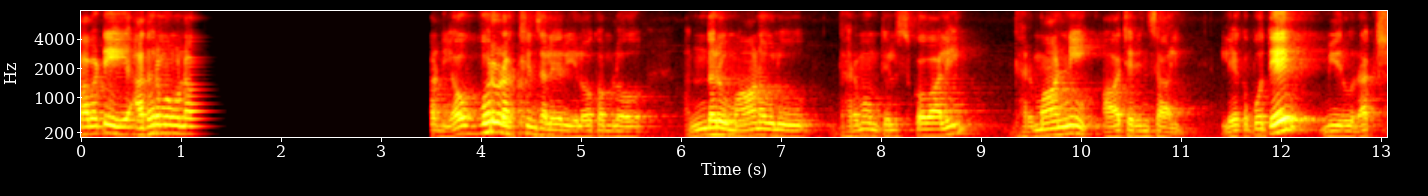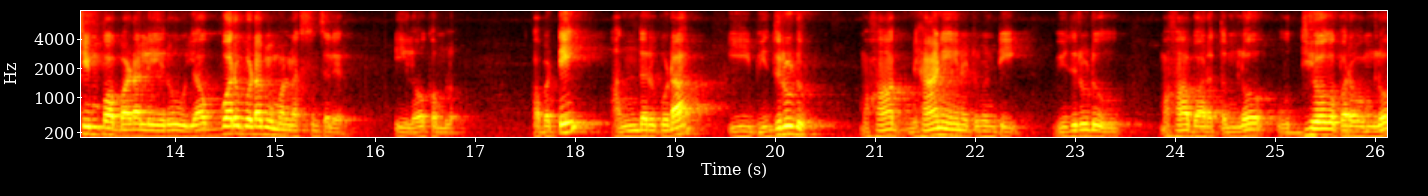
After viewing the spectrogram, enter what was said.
కాబట్టి అధర్మం ఉన్న వారిని ఎవ్వరూ రక్షించలేరు ఈ లోకంలో. అందరూ మానవులు ధర్మం తెలుసుకోవాలి ధర్మాన్ని ఆచరించాలి. లేకపోతే మీరు రక్షింపబడలేరు. ఎవ్వరు కూడా మిమ్మల్ని రక్షించలేరు ఈ లోకంలో. కాబట్టి అందరూ కూడా ఈ విదురుడు మహాజ్ఞాని అయినటువంటి విదురుడు మహాభారతంలో ఉద్యోగ పర్వంలో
